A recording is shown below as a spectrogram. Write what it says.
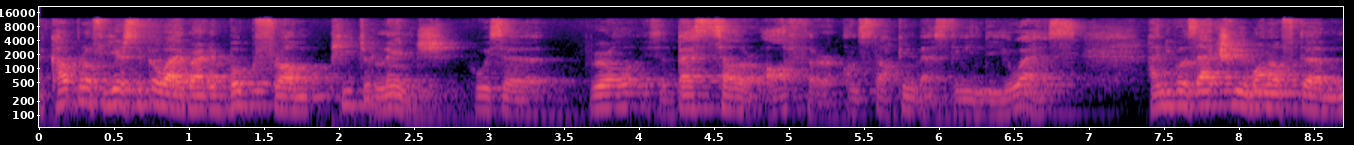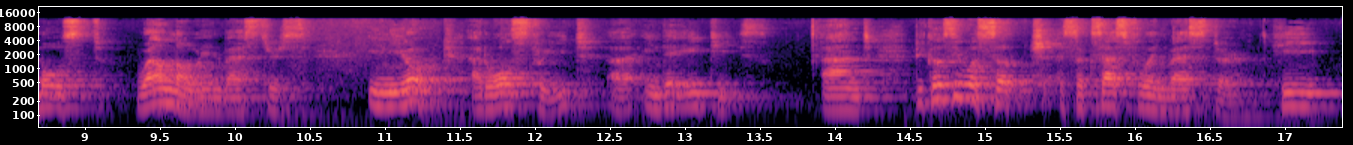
A couple of years ago, I read a book from Peter Lynch, who is a world is a bestseller author on stock investing in the US, and he was actually one of the most well-known investors in New York at Wall Street uh, in the 80s. And because he was such a successful investor, he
